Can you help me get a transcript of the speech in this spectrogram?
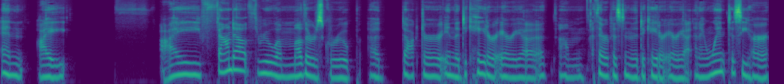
and I I found out through a mother's group, a doctor in the Decatur area, a, um, a therapist in the Decatur area, and I went to see her.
